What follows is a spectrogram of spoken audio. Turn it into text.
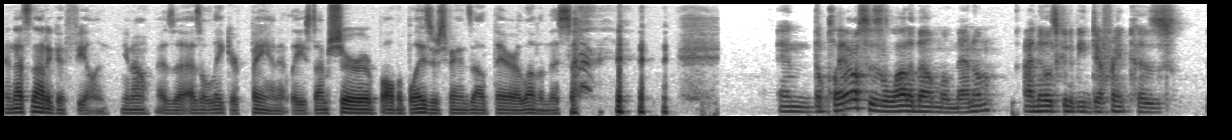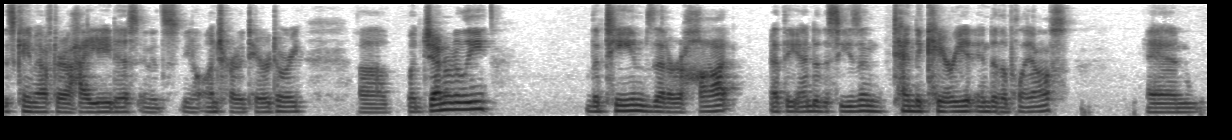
and that's not a good feeling, you know, as a as a Laker fan at least. I'm sure all the Blazers fans out there are loving this. and the playoffs is a lot about momentum. I know it's going to be different because this came after a hiatus and it's you know uncharted territory. Uh, but generally, the teams that are hot at the end of the season tend to carry it into the playoffs. And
